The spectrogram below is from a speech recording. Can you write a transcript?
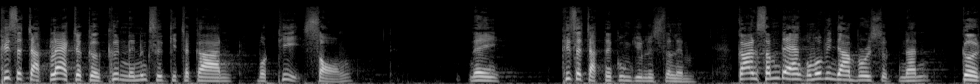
คริสตจักรแรกจะเกิดขึ้นในหนังสือกิจการบทที่สองในคริสตจักรในกรุงเยรูซาเล็ม การสำแดงของพระวิญญาณบริสุทธิ์นั้นเกิด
